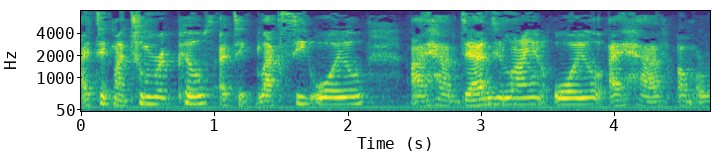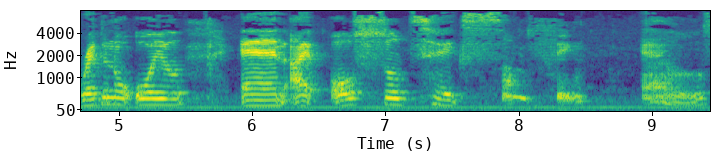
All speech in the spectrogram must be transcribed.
I take my turmeric pills. I take black seed oil. I have dandelion oil. I have um, oregano oil. And I also take something else.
